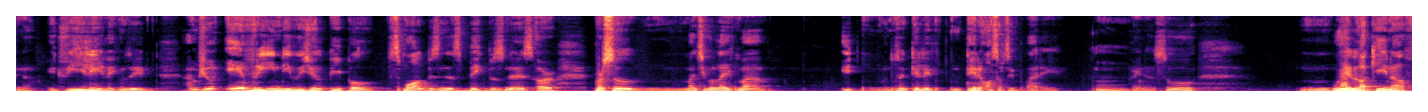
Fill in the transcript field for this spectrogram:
होइन इट रियली लाइक हुन्छ I'm sure every individual people small business big business or personal मान्छेको लाइफमा इट हुन्छ नि त्यसले धेरै असर चाहिँ पारे होइन so we are lucky enough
